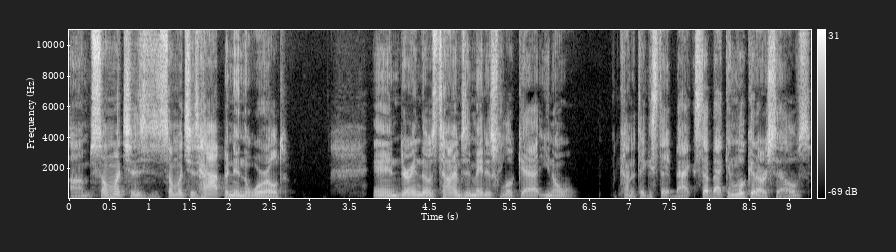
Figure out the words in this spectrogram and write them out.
Um, so much has so much has happened in the world. And during those times it made us look at, you know, kind of take a step back, step back and look at ourselves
